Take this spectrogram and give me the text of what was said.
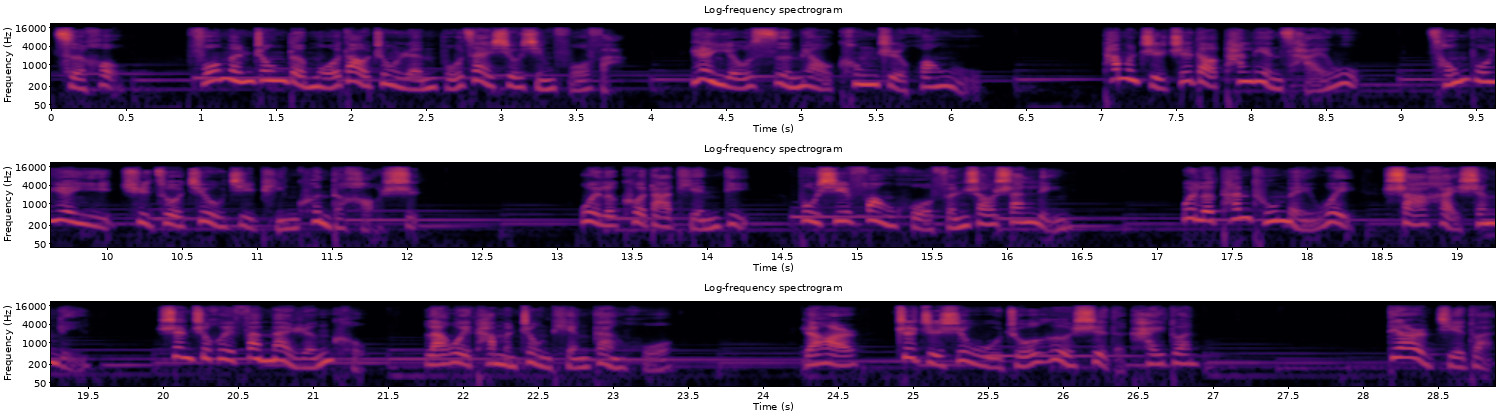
此后，佛门中的魔道众人不再修行佛法，任由寺庙空置荒芜。他们只知道贪恋财物，从不愿意去做救济贫困的好事。为了扩大田地，不惜放火焚烧山林；为了贪图美味，杀害生灵，甚至会贩卖人口。来为他们种田干活，然而这只是五浊恶世的开端。第二阶段，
